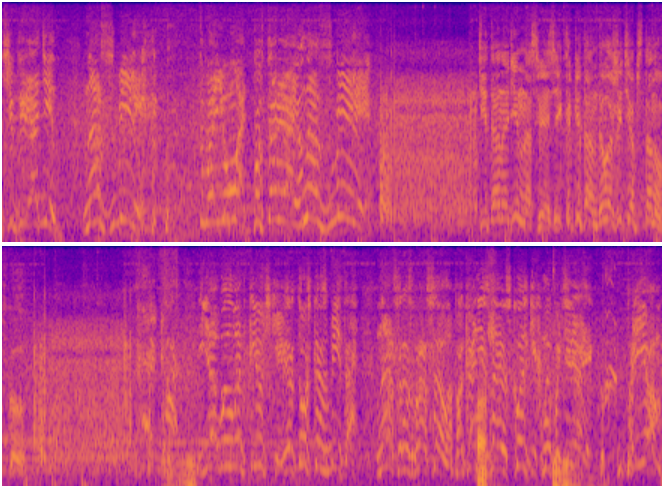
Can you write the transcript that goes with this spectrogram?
1-4-1! Нас сбили! Твою мать! Повторяю, нас сбили! Титан-1 на связи. Капитан, доложите обстановку. Я был в отключке, вертушка сбита. Нас разбросало. Пока не знаю, скольких мы потеряли. Прием!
